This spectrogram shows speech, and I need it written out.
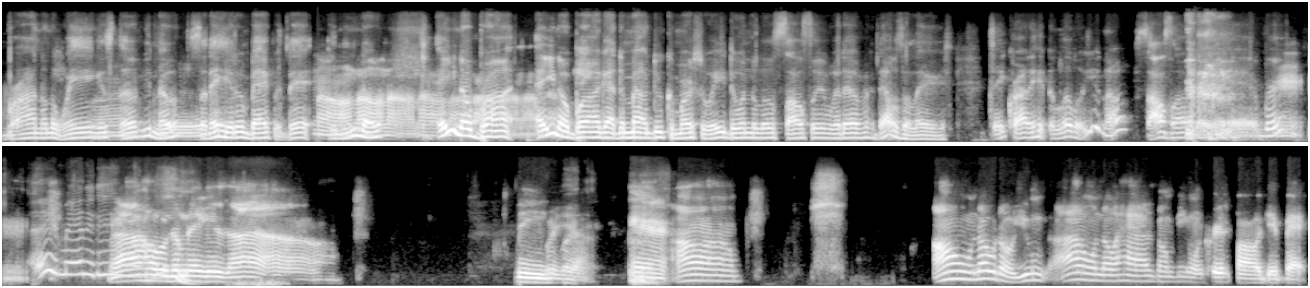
Brian on the wing and stuff. You know, so they hit him back with that. No, and, you no, know, no, no. and you know, no, Brian, no, no, and you know, Brian got the Mountain Dew commercial where he doing the little salsa and whatever. That was hilarious. Jae Crowder hit the little, you know, salsa on that, yeah, bro. Hey man, it is. Man, I hold them niggas. Uh, I mean, but yeah, and um, I don't know though. You, I don't know how it's gonna be when Chris Paul get back.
